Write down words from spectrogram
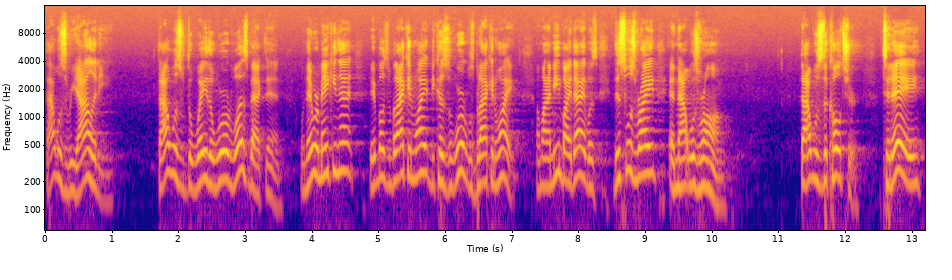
that was reality. That was the way the world was back then. When they were making that, it was black and white because the world was black and white. And what I mean by that was this was right and that was wrong. That was the culture. Today,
